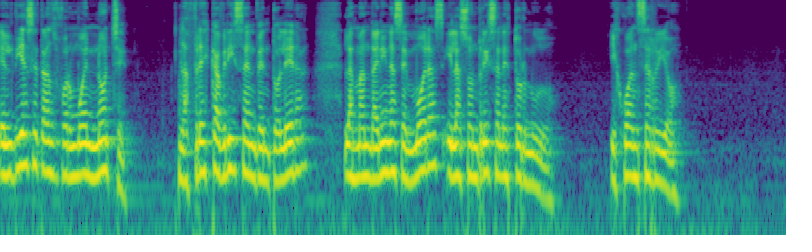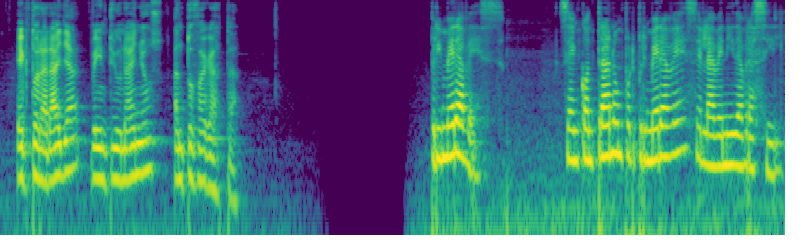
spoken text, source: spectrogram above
el día se transformó en noche, la fresca brisa en ventolera, las mandarinas en moras y la sonrisa en estornudo. Y Juan se rió. Héctor Araya, 21 años, Antofagasta. Primera vez. Se encontraron por primera vez en la Avenida Brasil.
